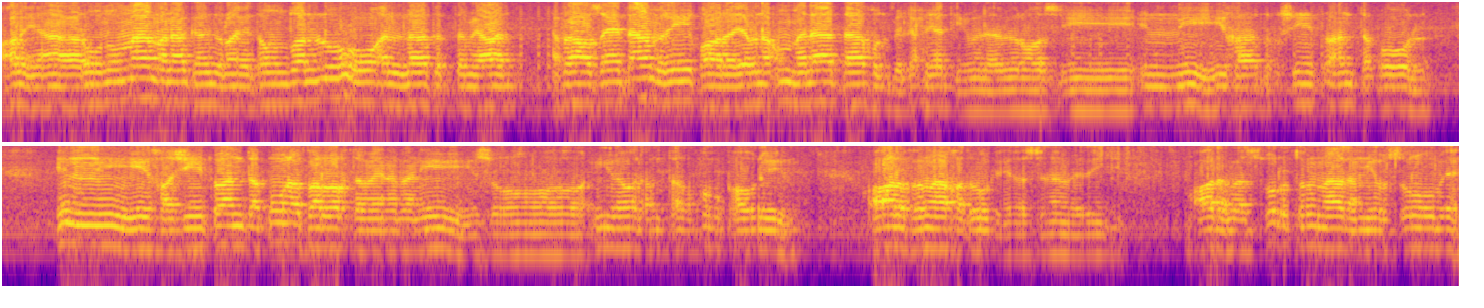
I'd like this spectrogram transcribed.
قال يا هارون ما منعك إذ رأيتهم ضلوا ألا تتبعان؟ أفعصيت أمري؟ قال يا ابن أم لا تأخذ بلحيتي ولا برأسي. إني خشيت أن تقول إني خشيت أن تقول فرقت بين بني إسرائيل ولم ترقب قولي. قال فما خطرك يا سامري قال بصرت ما لم يبصروا به.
